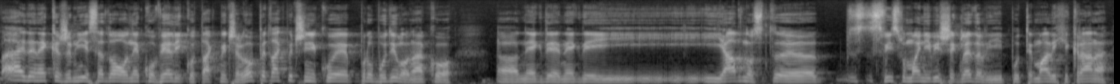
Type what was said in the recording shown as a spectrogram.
ajde ne kažem, nije sad ovo neko veliko takmičenje, ali opet takmičenje koje je probudilo onako uh, negde, negde i, i, i javnost, uh, svi smo manje više gledali putem malih ekrana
